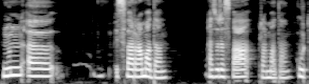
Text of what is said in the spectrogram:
Nun, äh, es war Ramadan. Also das war Ramadan. Gut.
